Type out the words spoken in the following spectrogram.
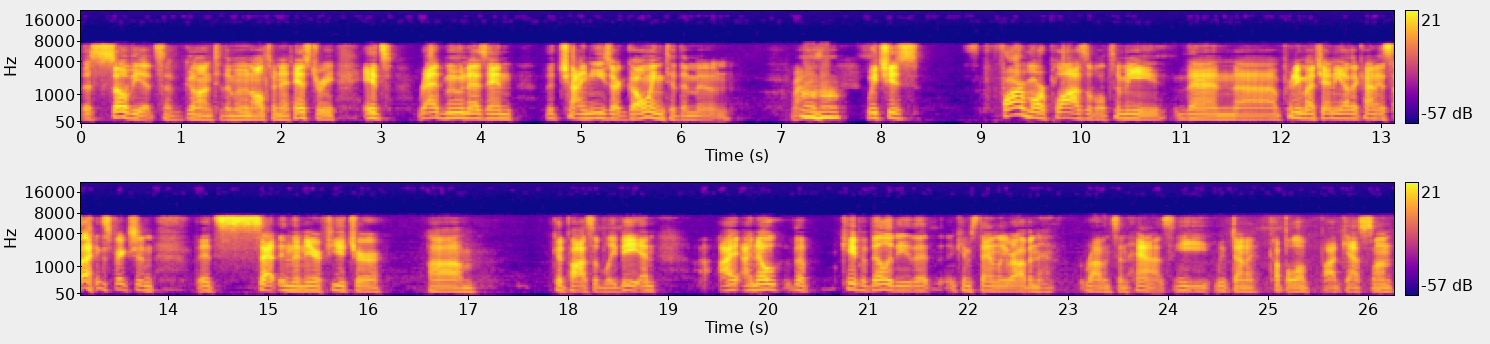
the Soviets have gone to the moon, alternate history. It's Red Moon as in the Chinese are going to the moon, right? Mhm. Which is far more plausible to me than uh, pretty much any other kind of science fiction that's set in the near future um, could possibly be. And I, I know the capability that Kim Stanley Robin Robinson has. He we've done a couple of podcasts on,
